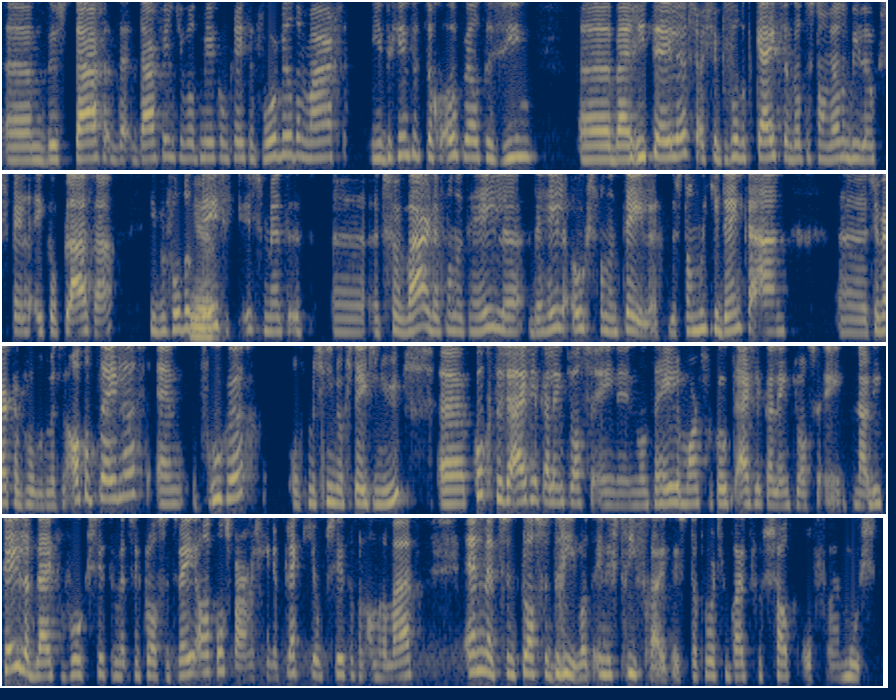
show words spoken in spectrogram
Um, dus daar, daar vind je wat meer concrete voorbeelden, maar je begint het toch ook wel te zien uh, bij retailers. Als je bijvoorbeeld kijkt, en dat is dan wel een biologische speler, Ecoplaza, die bijvoorbeeld yeah. bezig is met het, uh, het verwaarden van het hele, de hele oogst van een teler. Dus dan moet je denken aan, uh, ze werken bijvoorbeeld met een appelteler. En vroeger, of misschien nog steeds nu, uh, kochten ze eigenlijk alleen klasse 1 in. Want de hele markt verkoopt eigenlijk alleen klasse 1. Nou, die teler blijft vervolgens zitten met zijn klasse 2 appels, waar misschien een plekje op zit of een andere maat. En met zijn klasse 3, wat industriefruit is. Dat wordt gebruikt voor sap of uh, moes.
